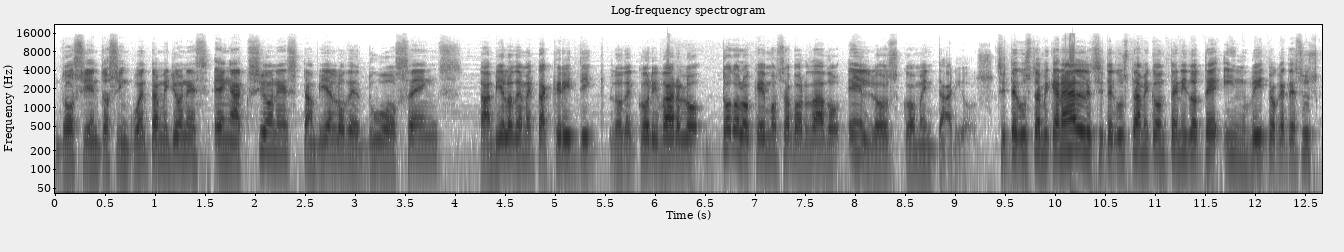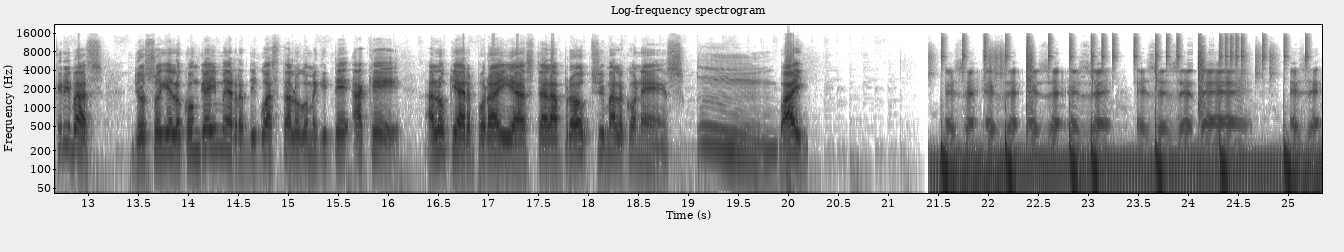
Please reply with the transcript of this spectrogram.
250 millones en acciones, también lo de DualSense, también lo de Metacritic, lo de Cory Barlow, todo lo que hemos abordado en los comentarios. Si te gusta mi canal, si te gusta mi contenido, te invito a que te suscribas. Yo soy el Ocon Gamer, digo hasta luego me quité a qué, a loquear por ahí, hasta la próxima Locones. Mm, bye. Ese,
